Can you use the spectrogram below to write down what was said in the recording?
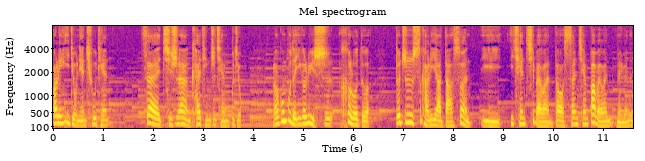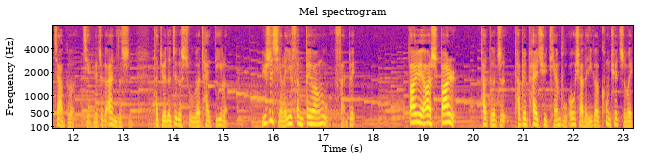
二零一九年秋天，在歧视案开庭之前不久，劳工部的一个律师赫罗德得知斯卡利亚打算以一千七百万到三千八百万美元的价格解决这个案子时，他觉得这个数额太低了，于是写了一份备忘录反对。八月二十八日。他得知他被派去填补欧夏的一个空缺职位，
